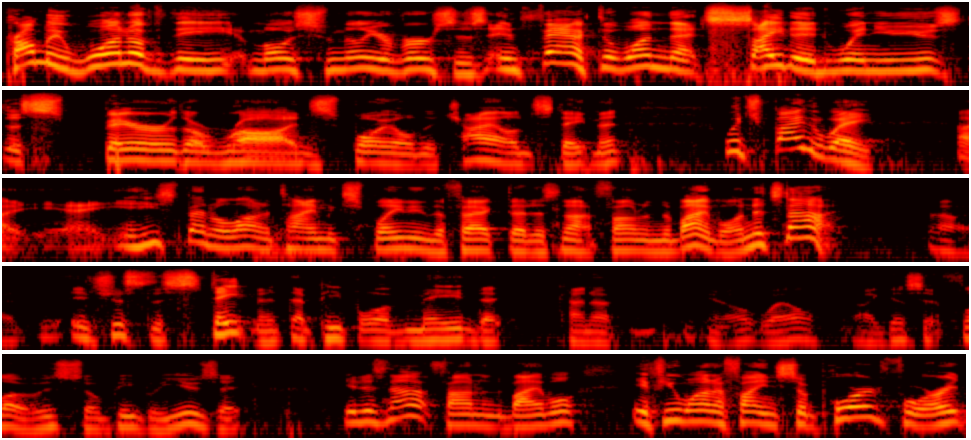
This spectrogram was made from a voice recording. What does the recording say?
Probably one of the most familiar verses. In fact, the one that's cited when you use the spare the rod, spoil the child statement, which, by the way, uh, he spent a lot of time explaining the fact that it's not found in the Bible, and it's not. It's just a statement that people have made that kind of, you know, well, I guess it flows, so people use it. It is not found in the Bible. If you want to find support for it,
